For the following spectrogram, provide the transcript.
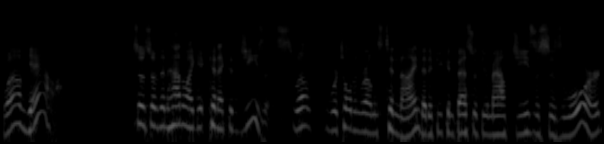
Well, yeah. So, so then how do I get connected to Jesus? Well, we're told in Romans 10 9 that if you confess with your mouth Jesus is Lord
